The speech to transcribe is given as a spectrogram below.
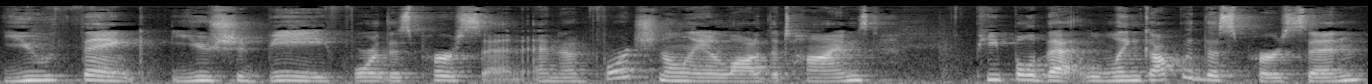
you think you should be for this person. And unfortunately a lot of the times people that link up with this person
